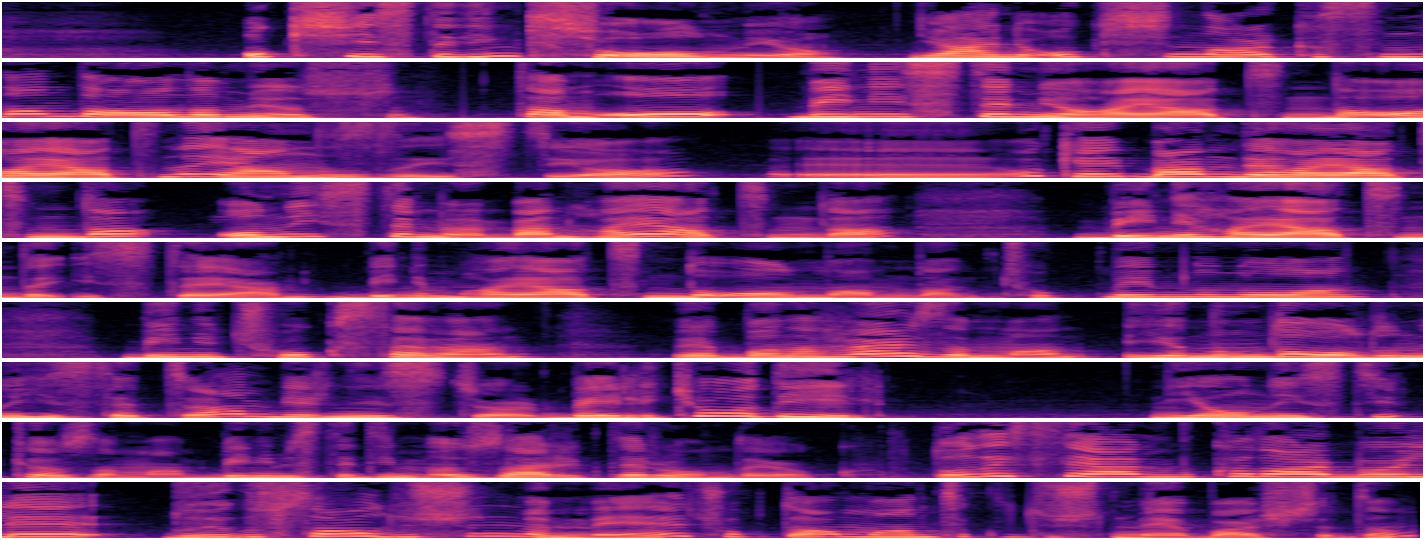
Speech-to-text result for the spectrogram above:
o kişi istediğin kişi olmuyor. Yani o kişinin arkasından da ağlamıyorsun. Tam o beni istemiyor hayatında. O hayatında yalnızlığı istiyor. Ee, Okey ben de hayatımda onu istemiyorum. Ben hayatımda beni hayatında isteyen, benim hayatında olmamdan çok memnun olan, beni çok seven ve bana her zaman yanımda olduğunu hissettiren birini istiyorum. Belli ki o değil. Niye onu isteyeyim ki o zaman? Benim istediğim özellikler onda yok. Dolayısıyla yani bu kadar böyle duygusal düşünmemeye, çok daha mantıklı düşünmeye başladım.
